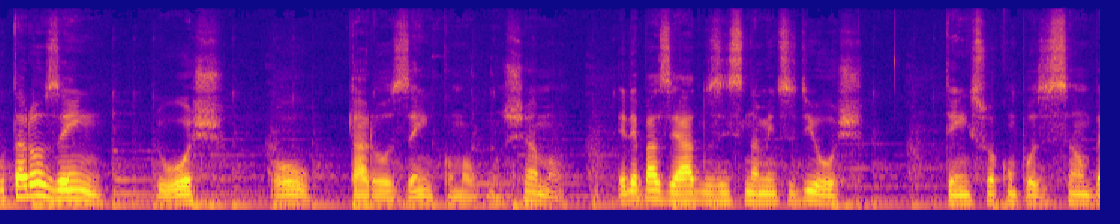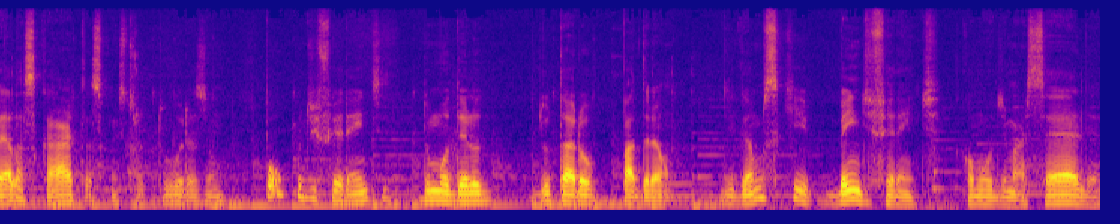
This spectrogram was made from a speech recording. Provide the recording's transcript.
O tarô Zen do Osho, ou tarô Zen como alguns chamam, ele é baseado nos ensinamentos de Osho tem em sua composição belas cartas com estruturas um pouco diferentes do modelo do tarot padrão. Digamos que bem diferente, como o de Marcélia,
